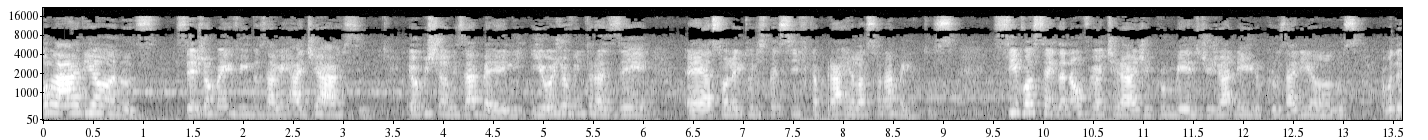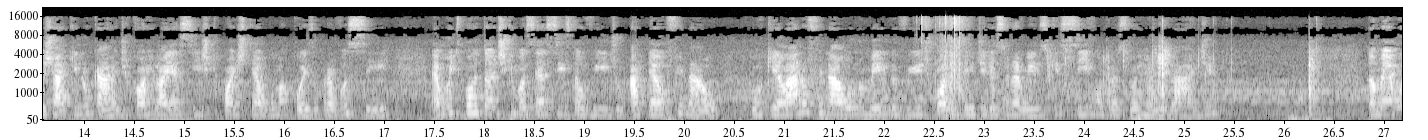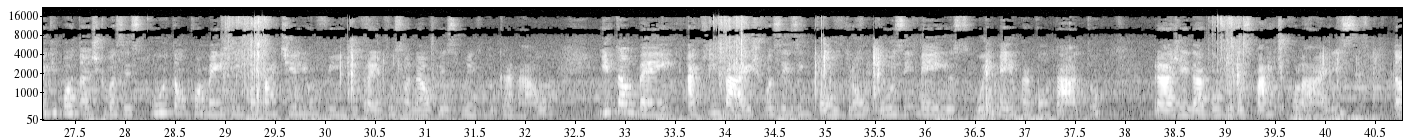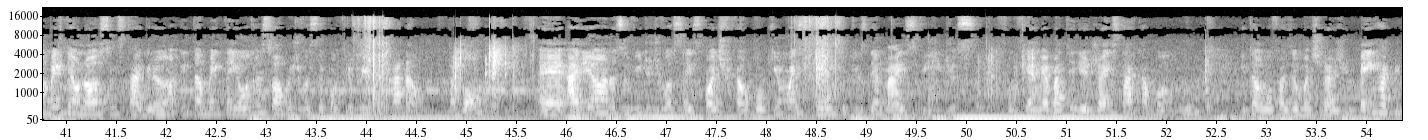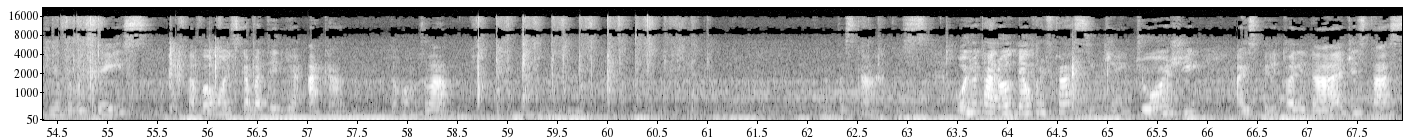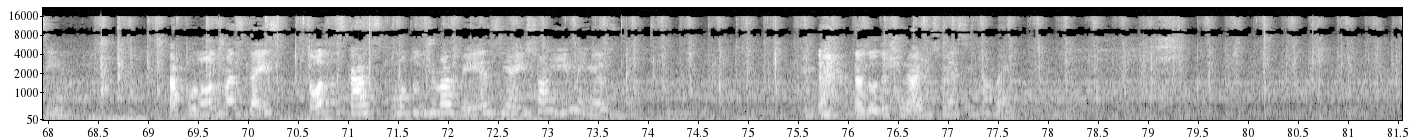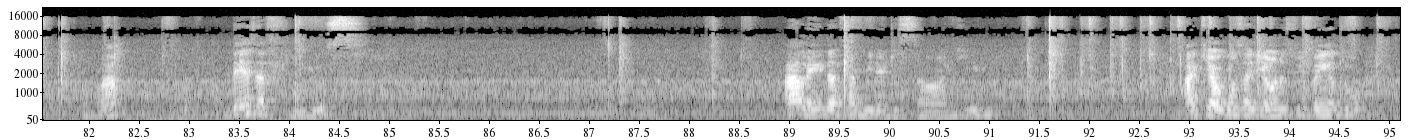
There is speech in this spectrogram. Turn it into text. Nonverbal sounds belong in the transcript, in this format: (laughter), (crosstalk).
Olá, arianos! Sejam bem-vindos ao Irradiar-se. Eu me chamo Isabelle e hoje eu vim trazer é, a sua leitura específica para relacionamentos. Se você ainda não viu a tiragem para o mês de janeiro para os arianos, eu vou deixar aqui no card, corre lá e assiste que pode ter alguma coisa para você. É muito importante que você assista o vídeo até o final, porque lá no final ou no meio do vídeo podem ter direcionamentos que sirvam para sua realidade. Também é muito importante que vocês curtam, comentem e compartilhem o vídeo para impulsionar o crescimento do canal. E também aqui embaixo vocês encontram os e-mails, o e-mail para contato para agendar consultas particulares. Também tem o nosso Instagram e também tem outras formas de você contribuir com o canal, tá bom? É, arianos, o vídeo de vocês pode ficar um pouquinho mais curto que os demais vídeos, porque a minha bateria já está acabando. Então eu vou fazer uma tiragem bem rapidinha para vocês tá bom? Antes que a bateria acabe. Então vamos lá? Muitas cartas. Hoje o tarô deu pra ficar assim, gente. Hoje a espiritualidade está assim. Tá pulando umas 10. Todas as cartas pulam tudo de uma vez e é isso aí mesmo. (laughs) Nas outras tiragens foi assim também. Vamos lá? Desafios. Além da família de sangue. Aqui alguns arianos vivendo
